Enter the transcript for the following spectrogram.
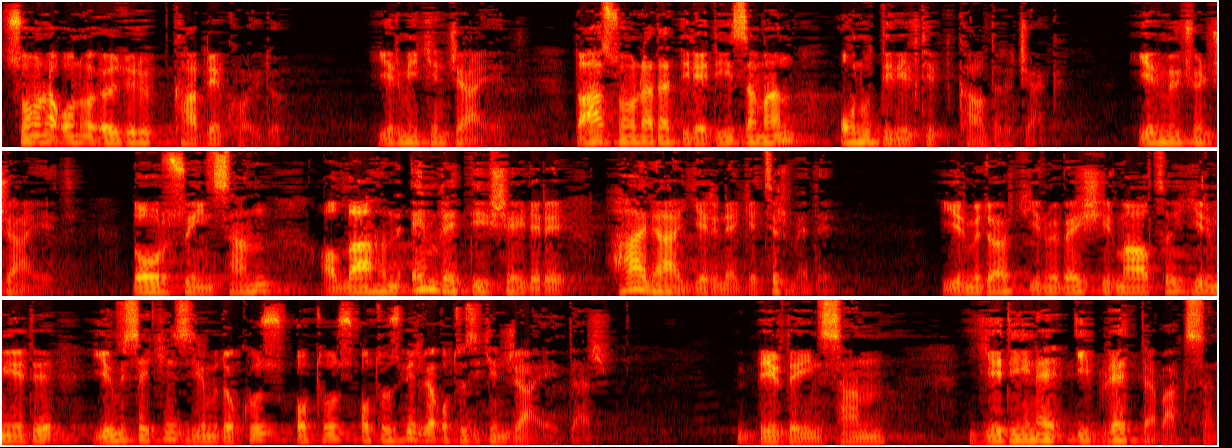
Sonra onu öldürüp kabre koydu. 22. ayet Daha sonra da dilediği zaman onu diriltip kaldıracak. 23. ayet Doğrusu insan Allah'ın emrettiği şeyleri hala yerine getirmedi. 24, 25, 26, 27, 28, 29, 30, 31 ve 32. ayetler. Bir de insan yediğine ibretle baksın.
